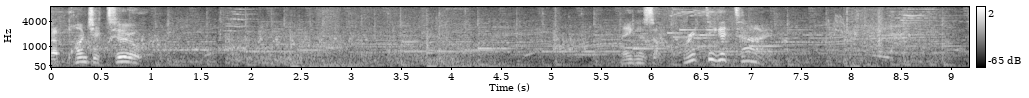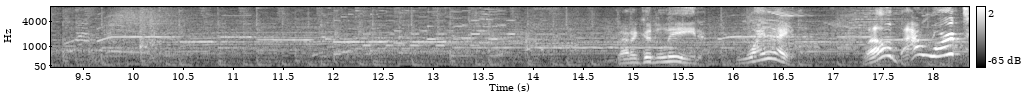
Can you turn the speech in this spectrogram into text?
Gotta punch it too. Making some pretty good time. Got a good lead. Why did I... Well, that worked!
